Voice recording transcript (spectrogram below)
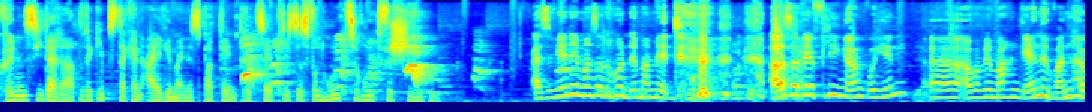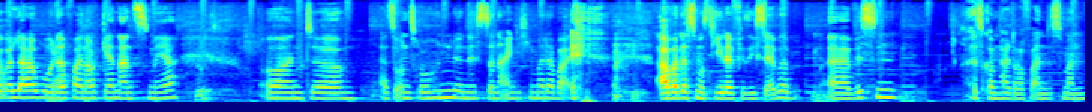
können Sie da raten? Oder gibt es da kein allgemeines Patentrezept? Ist das von Hund zu Hund verschieden? Also wir nehmen unseren Hund immer mit. Okay. Außer wir fliegen irgendwo hin. Ja. Äh, aber wir machen gerne Wanderurlaube ja. oder fahren auch gerne ans Meer. Gut. Und äh, also unsere Hündin ist dann eigentlich immer dabei. Okay. Aber das muss jeder für sich selber äh, wissen. Es kommt halt darauf an, dass man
